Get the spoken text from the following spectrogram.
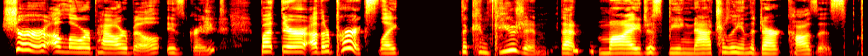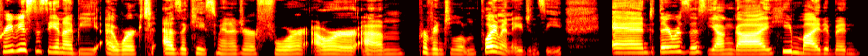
sure, a lower power bill is great, but there are other perks like the confusion that my just being naturally in the dark causes. Previous to CNIB, I worked as a case manager for our um, provincial employment agency. And there was this young guy, he might have been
